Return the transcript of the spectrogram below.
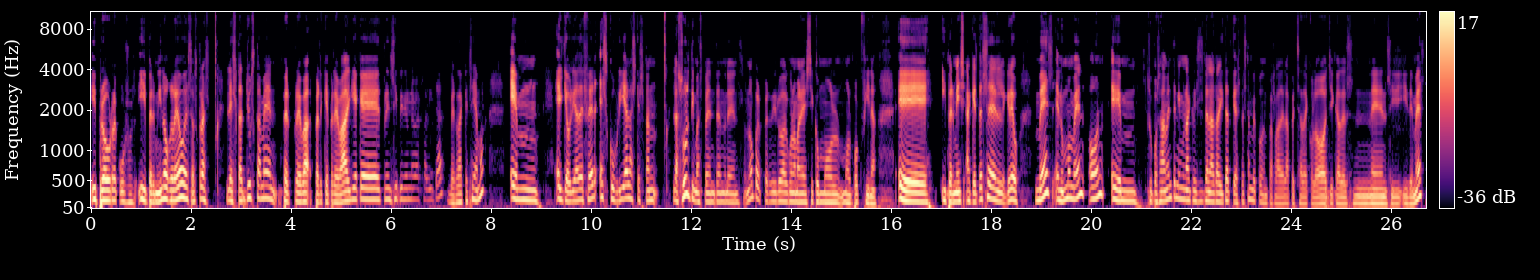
i prou recursos. I per mi lo greu és, ostres, l'Estat justament per preva perquè prevalgui aquest principi d'universalitat, verdad que sí, amor? Eh, el que hauria de fer és cobrir les que estan les últimes, per entendre'ns, no? per, per dir-ho d'alguna manera així com molt, molt poc fina. Eh, I per mi aquest és el greu. Més en un moment on eh, suposadament tenim una crisi de natalitat, que després també podem parlar de la petjada ecològica, dels nens i, i de més,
